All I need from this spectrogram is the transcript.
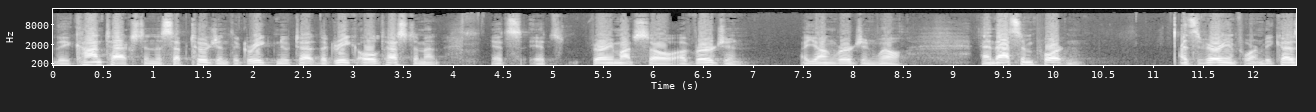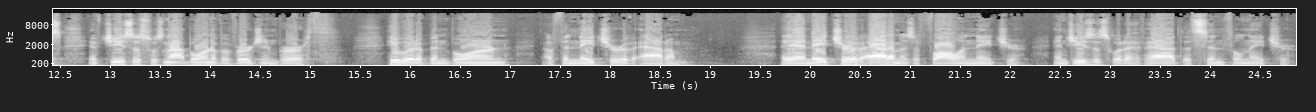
the context in the Septuagint, the Greek New Te- the Greek Old Testament, it's it's very much so a virgin, a young virgin will, and that's important. It's very important because if Jesus was not born of a virgin birth, he would have been born of the nature of Adam. The nature of Adam is a fallen nature, and Jesus would have had the sinful nature.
